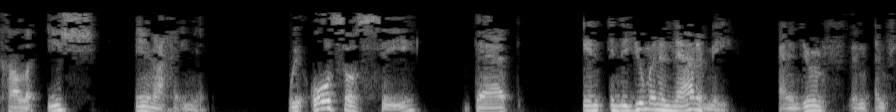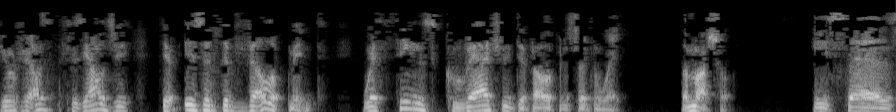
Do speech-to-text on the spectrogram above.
Kala ish. We also see that in in the human anatomy and in human in, in human physiology there is a development where things gradually develop in a certain way. The marshal, he says,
